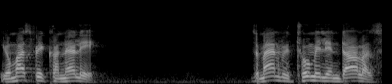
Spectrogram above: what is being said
You must be Connelly. The man with two million dollars.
